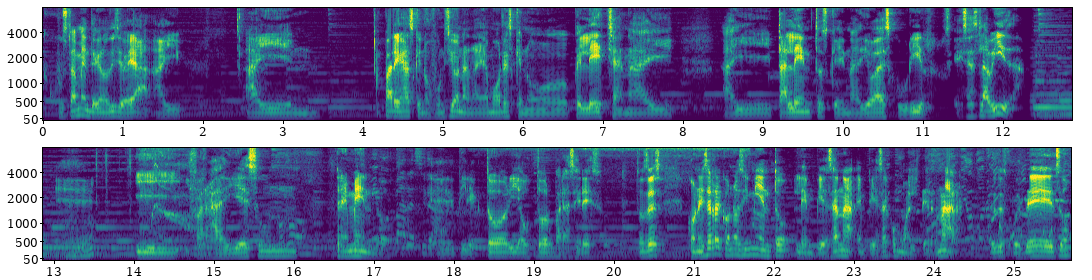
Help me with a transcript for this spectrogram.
justamente que nos dice, vea, hay, hay mm, parejas que no funcionan, hay amores que no pelechan, hay hay talentos que nadie va a descubrir. Esa es la vida. Eh, y, y Farhadi es un tremendo eh, director y autor para hacer eso. Entonces, con ese reconocimiento le empiezan a empieza como a alternar. Entonces, después de eso,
